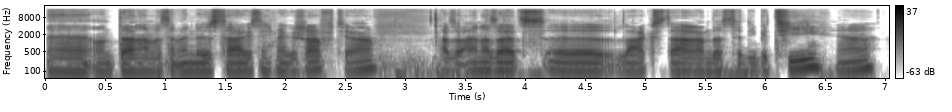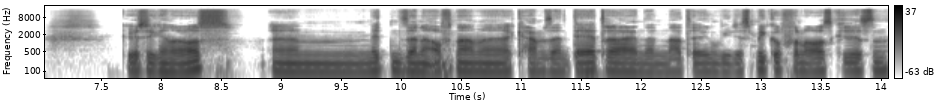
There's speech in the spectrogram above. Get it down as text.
Äh, und dann haben wir es am Ende des Tages nicht mehr geschafft, ja. Also einerseits äh, lag es daran, dass der liebe T, ja, Grüße gehen raus, ähm, mitten seiner Aufnahme kam sein Dad rein, dann hat er irgendwie das Mikrofon rausgerissen.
